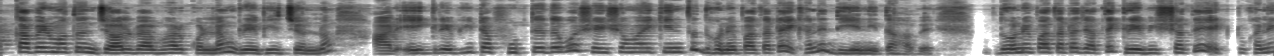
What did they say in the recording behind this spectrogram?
এক কাপের মতন জল ব্যবহার করলাম গ্রেভির জন্য, আর এই গ্রেভিটা ফুটতে দেবো সেই সময় কিন্তু ধনে পাতাটা এখানে দিয়ে নিতে হবে। ধনে পাতাটা যাতে গ্রেভির সাথে একটুখানি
